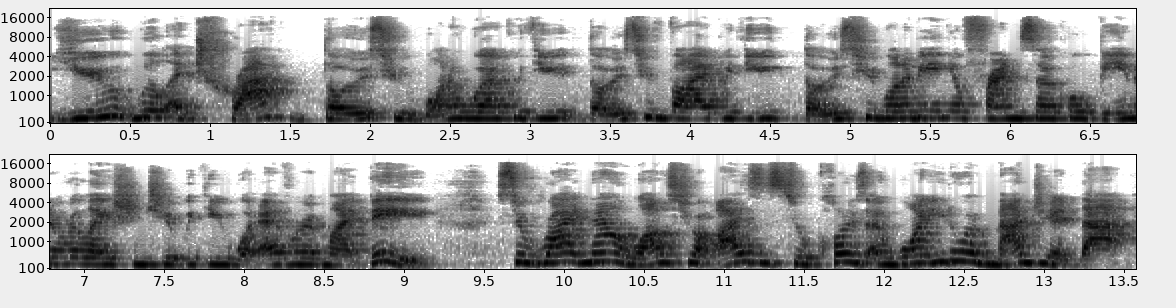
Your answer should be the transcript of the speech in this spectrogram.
you will attract those who want to work with you, those who vibe with you, those who want to be in your friend circle, be in a relationship with you, whatever it might be. So, right now, whilst your eyes are still closed, I want you to imagine that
